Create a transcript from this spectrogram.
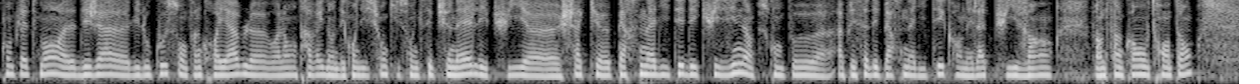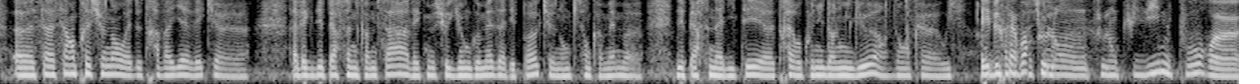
complètement. Euh, déjà les locaux sont incroyables. Voilà on travaille dans des conditions qui sont exceptionnelles et puis euh, chaque personnalité des cuisines, puisqu'on peut appeler ça des personnalités quand on est là depuis 20, 25 ans ou 30 ans, c'est assez impressionnant ouais de travailler avec avec des personnes comme ça, avec Monsieur Guillaume Gomez à l'époque, donc qui sont quand même des personnalités euh, très reconnu dans le milieu. Hein, donc euh, oui. Et de savoir que l'on que l'on cuisine pour euh,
